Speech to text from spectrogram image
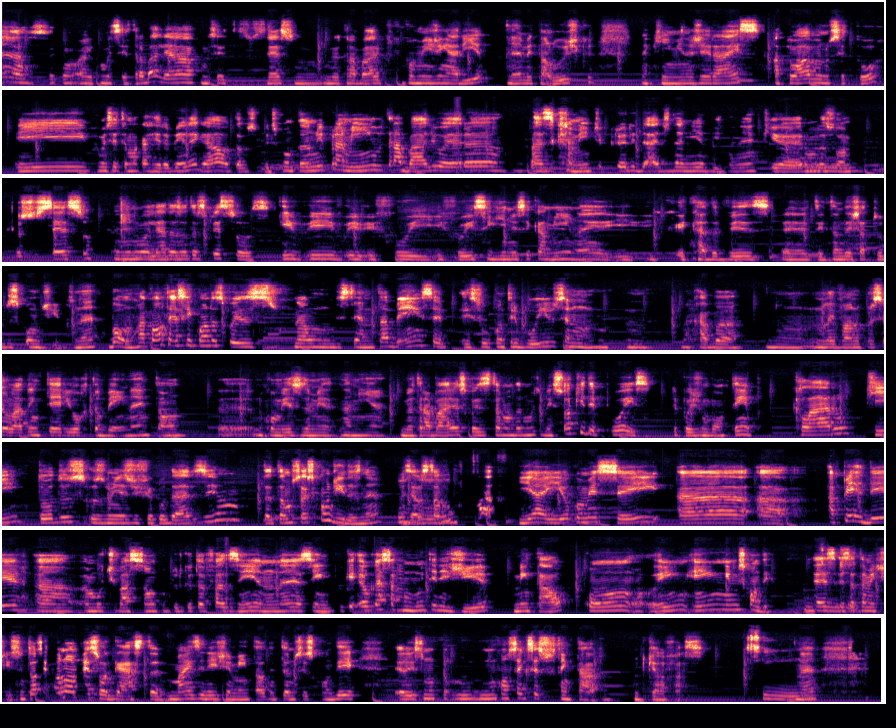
Aí comecei a trabalhar, comecei a ter sucesso no meu trabalho, formei engenharia né, metalúrgica aqui em Minas Gerais, atuava no setor e comecei a ter uma carreira bem legal, estava super despontando e para mim o trabalho era basicamente a prioridade da minha vida, né? Que era uma das formas ter o sucesso né, no olhar das outras pessoas. E, e, e, fui, e fui seguindo esse caminho, né? E, e cada vez é, tentando deixar tudo escondido, né? Bom, acontece que quando as coisas, né, o mundo externo tá bem, isso contribui, você não, não acaba não, não levando para o seu lado interior também, né? Então, uh, no começo da minha, na minha, do meu trabalho, as coisas estavam andando muito bem. Só que depois, depois de um bom tempo, claro que todas as minhas dificuldades iam estavam só escondidas, né? Mas uhum. elas estavam lá. E aí eu comecei a, a a perder a, a, motivação com tudo que eu estava fazendo, né? Assim, porque eu gastava muita energia mental com, em, em me esconder. É exatamente isso. Então, assim, quando uma pessoa gasta mais energia mental tentando se esconder, isso não, não consegue ser sustentável no que ela faz. Sim. Né?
